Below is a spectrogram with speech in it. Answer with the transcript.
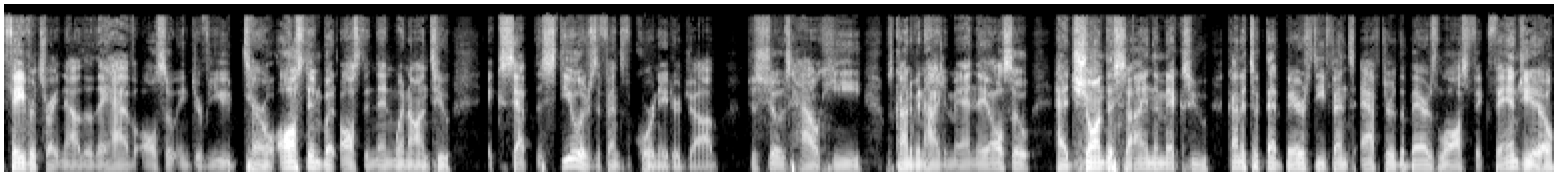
favorites right now, though they have also interviewed Teryl Austin, but Austin then went on to accept the Steelers defensive coordinator job. Just shows how he was kind of in high demand. They also had Sean Desai in the mix, who kind of took that Bears defense after the Bears lost Vic Fangio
